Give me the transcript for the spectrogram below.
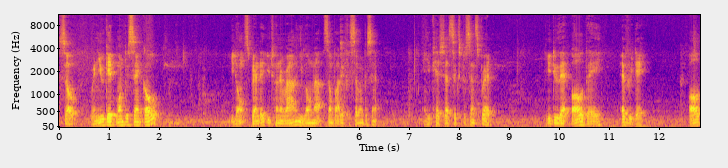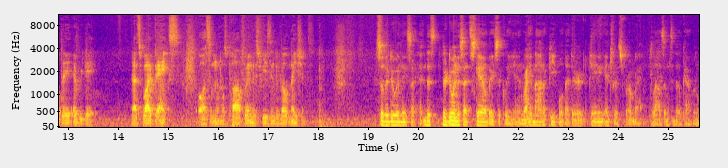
So when you get 1% gold, you don't spend it, you turn around and you loan out somebody for 7%. And you catch that 6% spread. You do that all day, every day. All day, every day. That's why banks are some of the most powerful industries in developed nations. So they're doing this, at- this. They're doing this at scale, basically, and Right. the amount of people that they're gaining interest from Right. allows them to build capital.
